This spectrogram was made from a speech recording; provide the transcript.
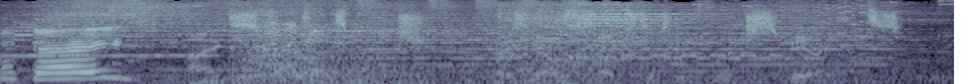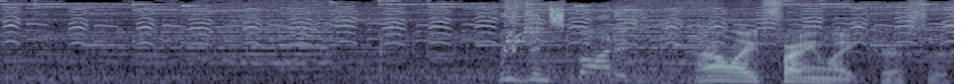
Okay. I expect as much. There's no substitute for experience. We've been spotted. I don't like fighting light crystals.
